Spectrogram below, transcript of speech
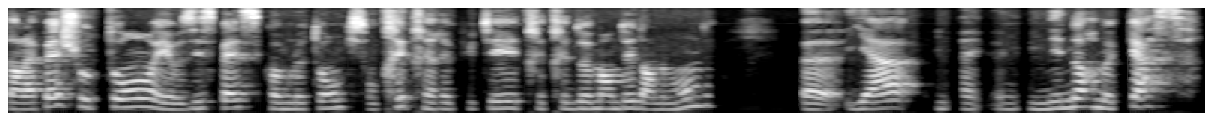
dans la pêche au thon et aux espèces comme le thon qui sont très très réputées, très très demandées dans le monde, il y a une, une, énorme casse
